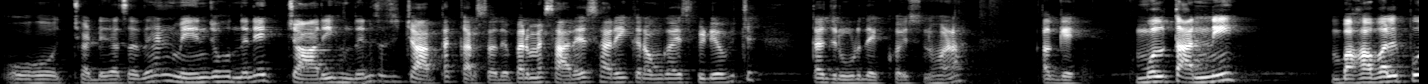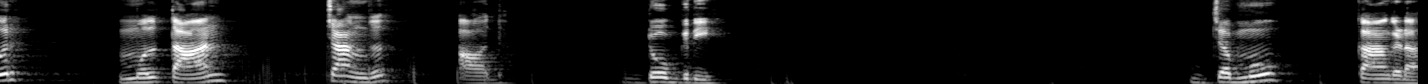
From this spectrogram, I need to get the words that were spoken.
ਉਹ ਛੱਡੇ ਜਾ ਸਕਦੇ ਹਨ। ਮੇਨ ਜੋ ਹੁੰਦੇ ਨੇ, ਚਾਰ ਹੀ ਹੁੰਦੇ ਨੇ, ਤੁਸੀਂ ਚਾਰ ਤੱਕ ਕਰ ਸਕਦੇ ਹੋ। ਪਰ ਮੈਂ ਸਾਰੇ ਸਾਰੇ ਹੀ ਕਰਾਉਂਗਾ ਇਸ ਵੀਡੀਓ ਵਿੱਚ, ਤਾਂ ਜਰੂਰ ਦੇਖੋ ਇਸ ਨੂੰ, ਹਨਾ? ਅੱਗੇ। ਮੁਲਤਾਨੀ, ਬਹਾਵਲਪੁਰ, ਮੁਲਤਾਨ, ਝੰਗ ਆਦ। ਡੋਗਰੀ। ਜੰਮੂ ਕਾਂਗੜਾ,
